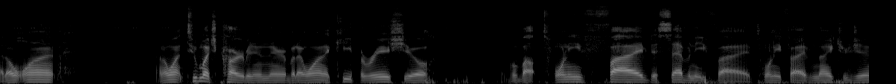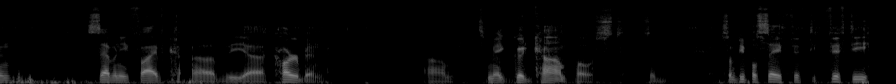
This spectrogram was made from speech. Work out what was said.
I don't want, I don't want too much carbon in there, but I want to keep a ratio of about 25 to 75, 25 nitrogen, 75 of the uh, carbon um, to make good compost. So some people say 50-50.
